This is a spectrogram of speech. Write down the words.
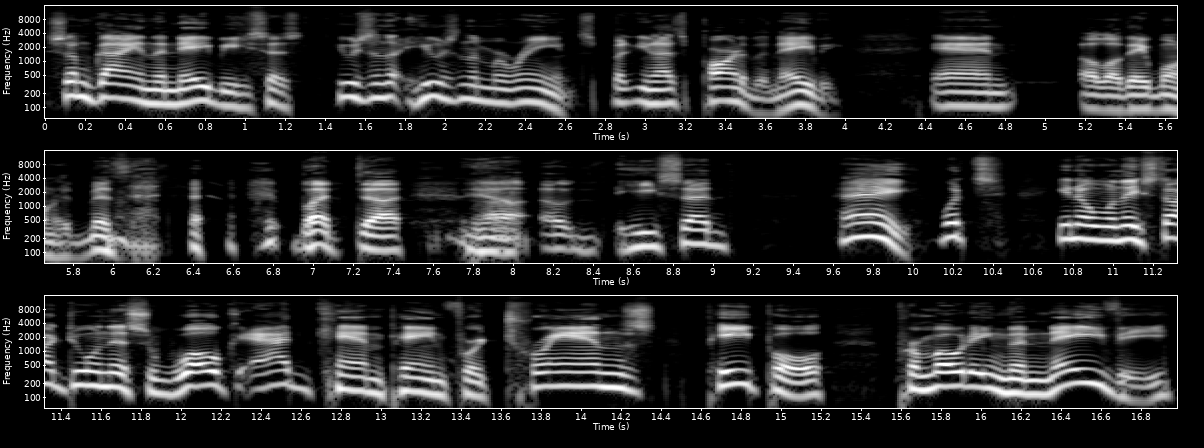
Some guy in the Navy he says he was in the he was in the Marines, but you know that's part of the Navy, and although they won't admit that, but uh, Yeah. uh, he said. Hey, what's you know when they start doing this woke ad campaign for trans people promoting the Navy,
